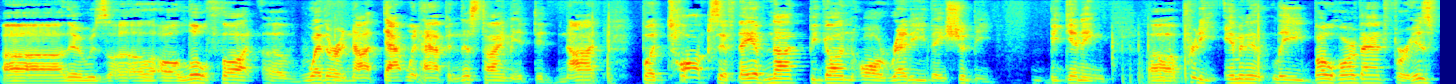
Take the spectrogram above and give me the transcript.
Uh, there was a, a, little thought of whether or not that would happen this time. It did not. but talks, if they have not begun already, they should be beginning uh, pretty imminently. Bo Horvat, for his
